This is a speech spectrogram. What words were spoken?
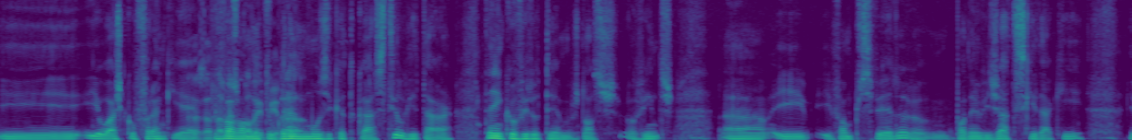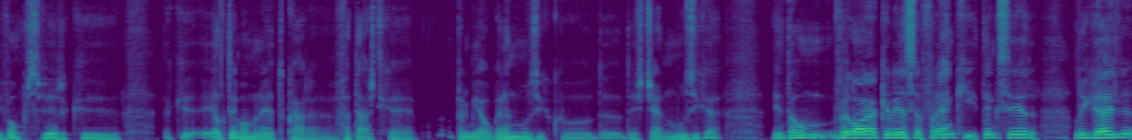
e, e eu acho que o Frank é Ah, provavelmente o grande músico a tocar steel guitar têm que ouvir o tema, os nossos ouvintes ah, e, e vão perceber podem ouvir já de seguida aqui e vão perceber que, que ele tem uma maneira de tocar fantástica para mim é o grande músico de, deste género de música. Então veio logo à cabeça, Frankie, tem que ser. Liguei-lhe,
